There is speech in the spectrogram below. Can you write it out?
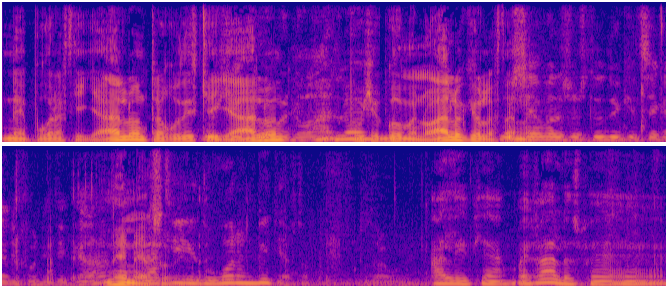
Ναι, που γράφτηκε για άλλον, τραγουδίστηκε Που είχε για άλλον, γκόμενο άλλον, που είχε γκόμενο άλλο και όλα που αυτά. σε Ναι. έβαλε στο στούντιο και τις έκανε φωνητικά. Ναι, ναι, αυτό. Γράφτηκε για τον Warren Beatty αυτό το τραγούδι. Αλήθεια. Μεγάλος ε, Ε,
